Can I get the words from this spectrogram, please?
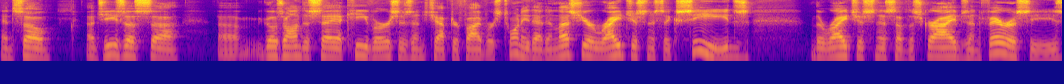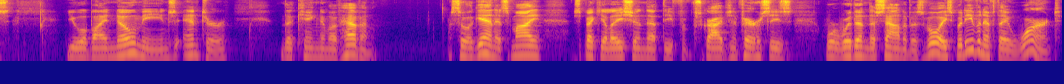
And so uh, Jesus uh, um, goes on to say a key verse is in chapter 5, verse 20, that unless your righteousness exceeds the righteousness of the scribes and Pharisees, you will by no means enter the kingdom of heaven. So again, it's my speculation that the scribes and Pharisees were within the sound of his voice, but even if they weren't,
